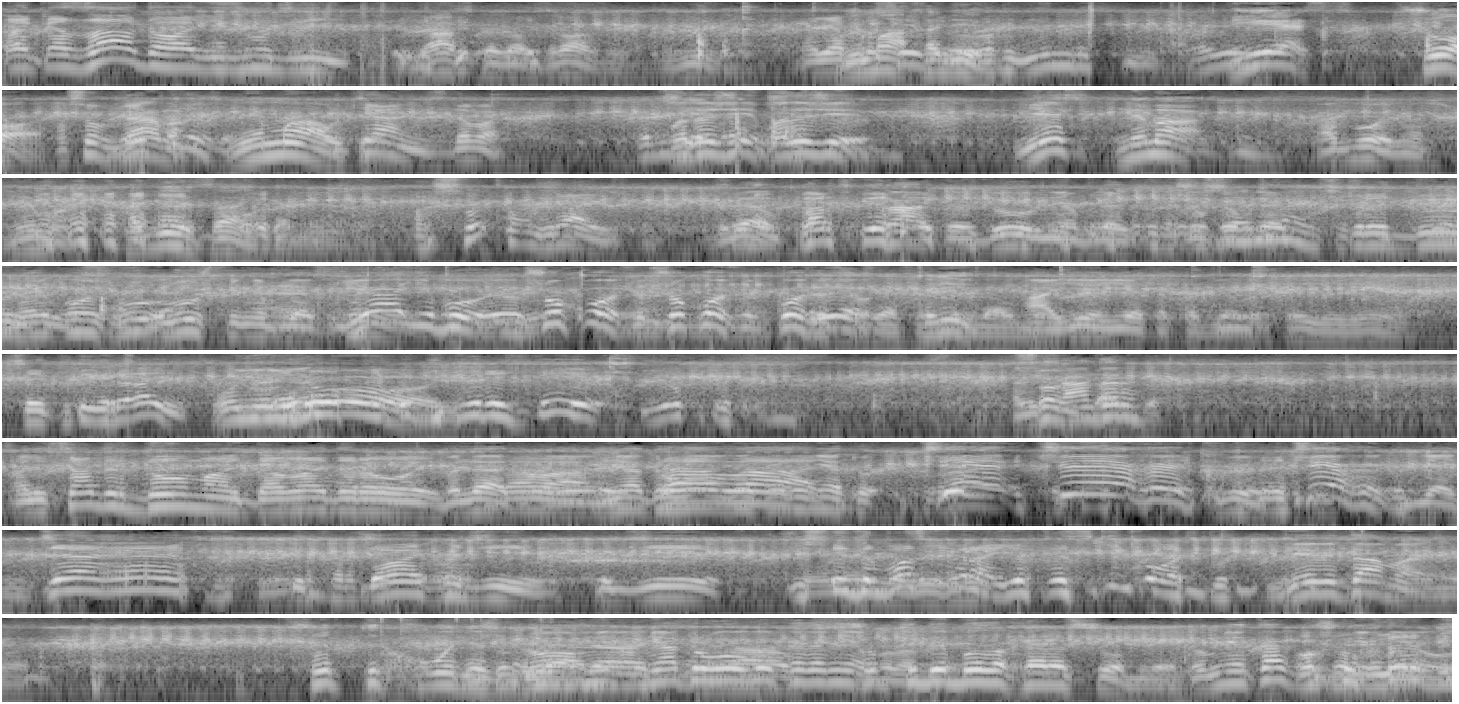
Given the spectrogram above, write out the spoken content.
А казав, давай візьму дві. Я сказав зразу. А я Нема, просив ходи. його, він не хотів. Єсть! Що? А що, Яма. виконав вже? Нема у тебе. Тянись, давай. Подожди, подожди. Есть? Нема. Отбой, значит. Нема. Ходи, Санька. А що там грають? Блядь. В картки грають? Карта, дурня, блядь. Сука, блядь. На Придурки. якогось Лу- Лушкіна, блядь. Я їбу. Е, Що козир? Що козир? Козир що? Крій. А, є, є таке діло. Ще ти граєш? Ой-ой-ой. Ти вирости. Йопта. Олександр? Александр, думай, давай, дорогой. Блядь, давай. у меня другого выхода давай. нету. Че, чехик! Чехик, блядь. Тяги. Давай, ходи, ходи. І ще й Дербоцький грає, йопта, скільки у вас тут? Девять дама. Что ты ходишь, Ну, у меня, у блядь? меня другого выхода не Чтоб было. тебе было хорошо, блядь. У меня так уж не было.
